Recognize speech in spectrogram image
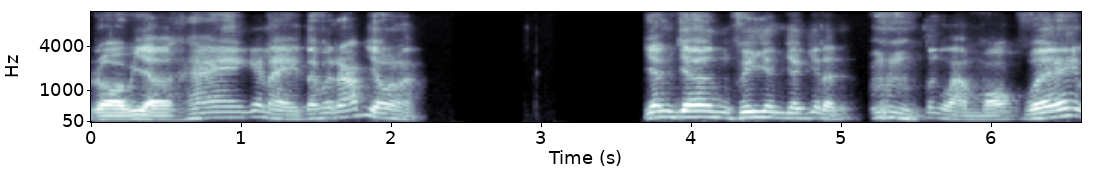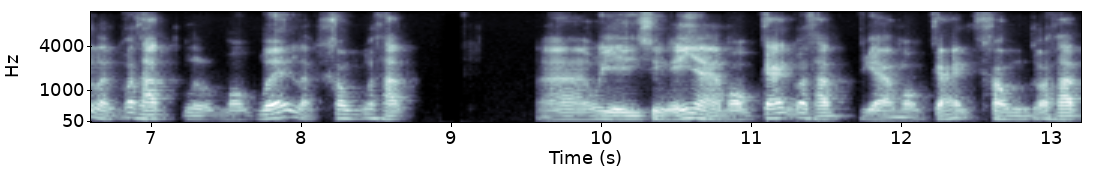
rồi bây giờ hai cái này ta mới ráp vô nè. Danh chân phi danh chân chế định tức là một vế là có thật một vế là không có thật. À, quý vị suy nghĩ nha một cái có thật và một cái không có thật.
